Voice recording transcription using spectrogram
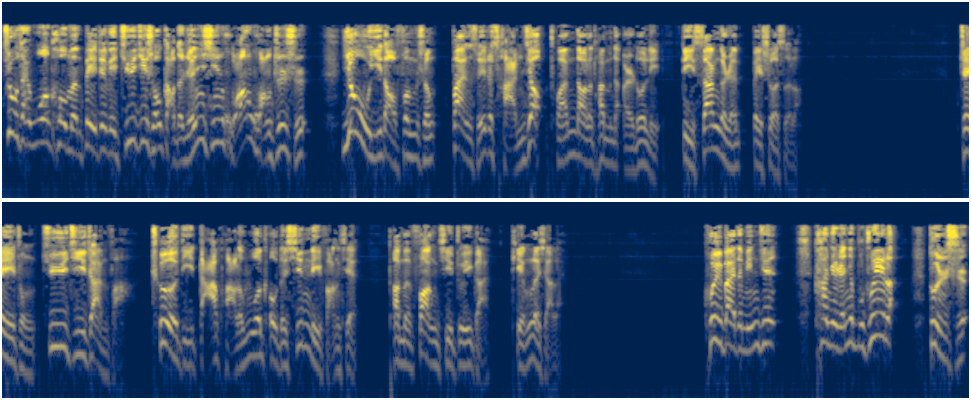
就在倭寇们被这位狙击手搞得人心惶惶之时，又一道风声伴随着惨叫传到了他们的耳朵里，第三个人被射死了。这种狙击战法彻底打垮了倭寇的心理防线，他们放弃追赶，停了下来。溃败的明军看见人家不追了，顿时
